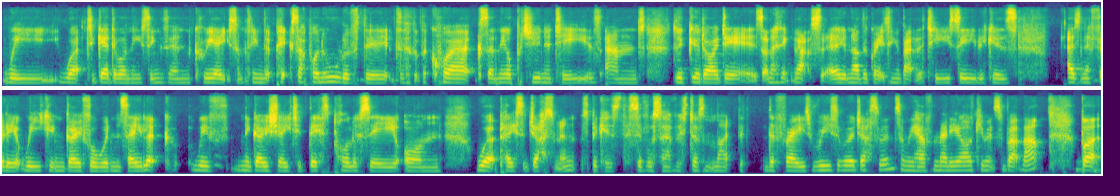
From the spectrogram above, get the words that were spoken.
we work together on these things and create something that picks up on all of the the, the quirks and the opportunities and the good ideas. And I think that's another great thing about the TUC because as an affiliate, we can go forward and say, look, we've negotiated this policy on workplace adjustments because the civil service doesn't like the, the phrase reasonable adjustments, and we have many arguments about that. But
